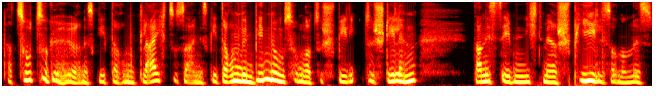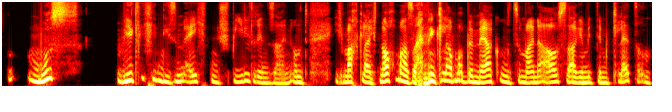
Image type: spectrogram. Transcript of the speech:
dazuzugehören, es geht darum, gleich zu sein, es geht darum, den Bindungshunger zu, spiel, zu stillen, dann ist es eben nicht mehr Spiel, sondern es muss wirklich in diesem echten Spiel drin sein. Und ich mache gleich nochmal eine Klammerbemerkung zu meiner Aussage mit dem Klettern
